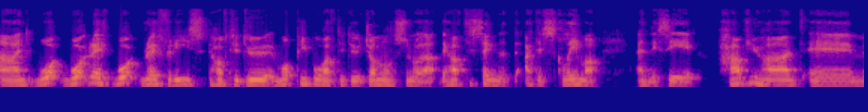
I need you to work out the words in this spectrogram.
and what what ref, what referees have to do, and what people have to do, journalists and all that, they have to sign a, a disclaimer, and they say, "Have you had um,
